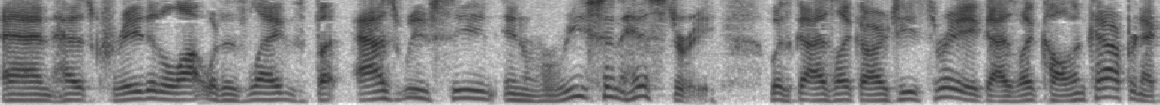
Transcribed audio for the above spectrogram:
and has created a lot with his legs. But as we've seen in recent history with guys like RG3, guys like Colin Kaepernick,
